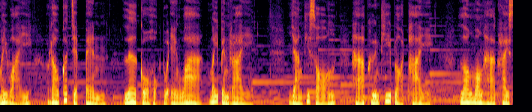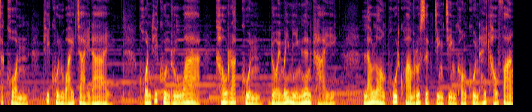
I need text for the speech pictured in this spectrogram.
ไม่ไหว เราก็เจ็บเป็น เลิกโกหกตัวเองว่าไม่เป็นไร อย่างที่สองหาพื้นที่ปลอดภัย ลองมองหาใครสักคนที่คุณไว้ใจได้ คนที่คุณรู้ว่า เขารักคุณโดยไม่มีเงื่อนไข แล้วลองพูดความรู้สึกจริง ๆ ของคุณให้เขาฟัง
